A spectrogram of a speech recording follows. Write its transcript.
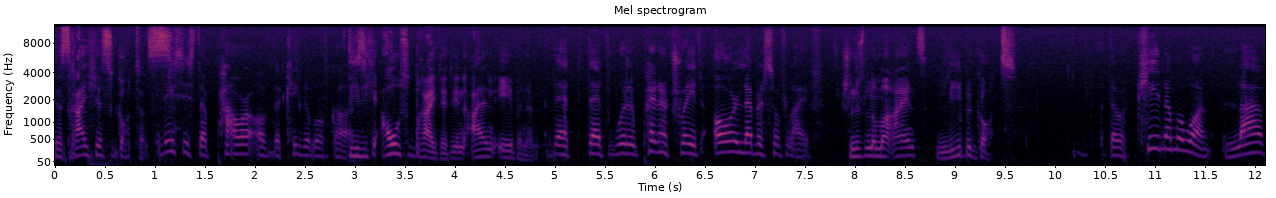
des Reiches Gottes, This is the power of the kingdom of God die sich ausbreitet in allen Ebenen. that, that will penetrate all levels of life. Schlüssel Nummer eins, liebe Gott The key number one, love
